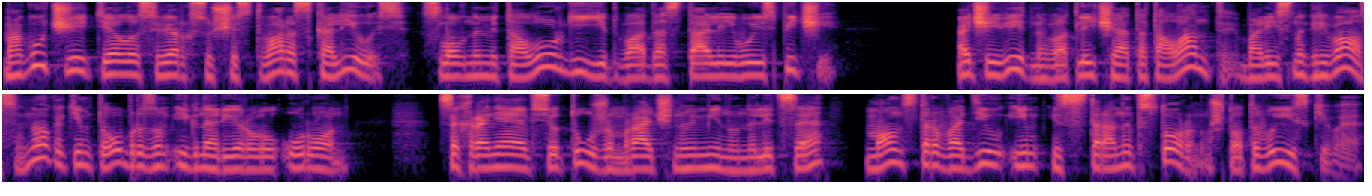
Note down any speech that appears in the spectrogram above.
Могучее тело сверхсущества раскалилось, словно металлурги едва достали его из печи. Очевидно, в отличие от Аталанты, Борис нагревался, но каким-то образом игнорировал урон. Сохраняя все ту же мрачную мину на лице, монстр водил им из стороны в сторону, что-то выискивая.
